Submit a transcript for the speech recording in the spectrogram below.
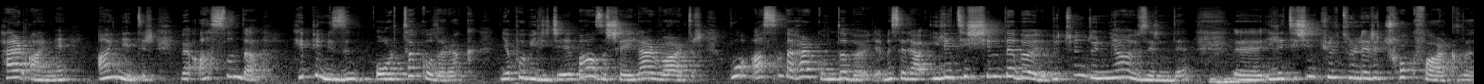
Her anne annedir. Ve aslında hepimizin ortak olarak yapabileceği bazı şeyler vardır. Bu aslında her konuda böyle. Mesela iletişimde böyle. Bütün dünya üzerinde e, iletişim kültürleri çok farklı.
